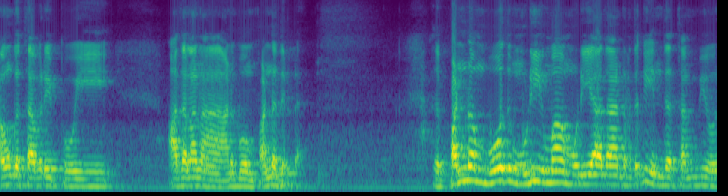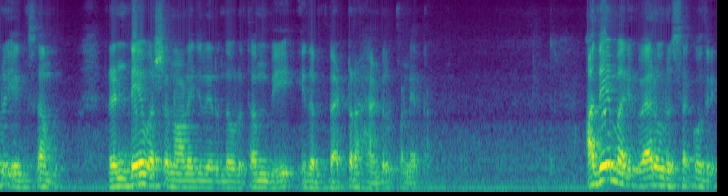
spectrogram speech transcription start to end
அவங்க தவறி போய் அதெல்லாம் நான் அனுபவம் பண்ணதில்லை. அது பண்ணும்போது முடியுமா முடியாதான்றதுக்கு இந்த தம்பி ஒரு எக்ஸாம்பிள் ரெண்டே வருஷம் நாலேஜில் இருந்த ஒரு தம்பி இதை பெட்டர் ஹேண்டில் பண்ணியிருக்கான். அதே மாதிரி வேற ஒரு சகோதரி.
